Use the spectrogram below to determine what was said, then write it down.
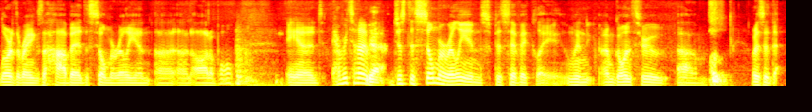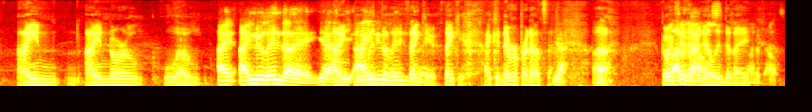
Lord of the Rings, The Hobbit, The Silmarillion on, on Audible, and every time, Yeah. just the Silmarillion specifically, when I'm going through, um, what is it, the Ein Einor Lo I Ainulindalë. Yeah, the Ainulindalë. Thank you, thank you. I could never pronounce that. Yeah. Uh, going through the Ein vowels. Lindale, lot of vowels.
